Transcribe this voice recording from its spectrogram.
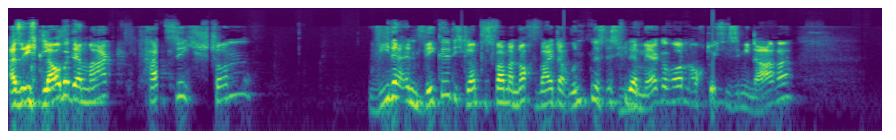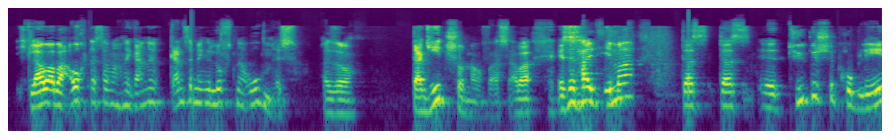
Also ich glaube, der Markt hat sich schon wieder entwickelt. Ich glaube, das war mal noch weiter unten. Es ist wieder mehr geworden, auch durch die Seminare. Ich glaube aber auch, dass da noch eine ganze Menge Luft nach oben ist. Also da geht schon noch was. Aber es ist halt immer das, das äh, typische Problem,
